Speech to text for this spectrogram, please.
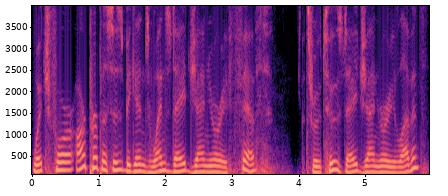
Which, for our purposes, begins Wednesday, January 5th through Tuesday, January 11th.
